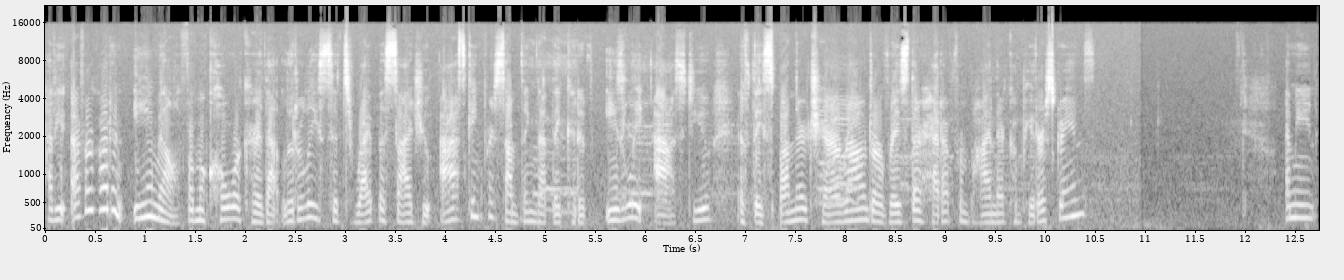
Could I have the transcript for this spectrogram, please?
Have you ever got an email from a coworker that literally sits right beside you asking for something that they could have easily asked you if they spun their chair around or raised their head up from behind their computer screens? I mean,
